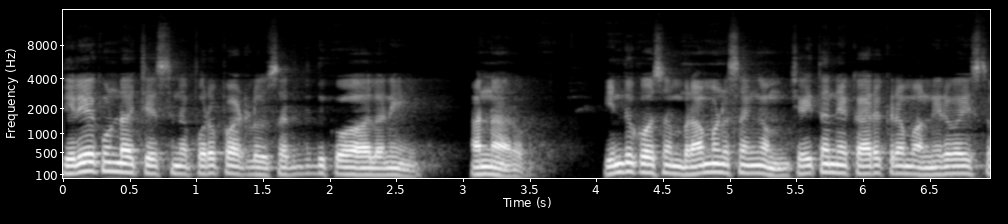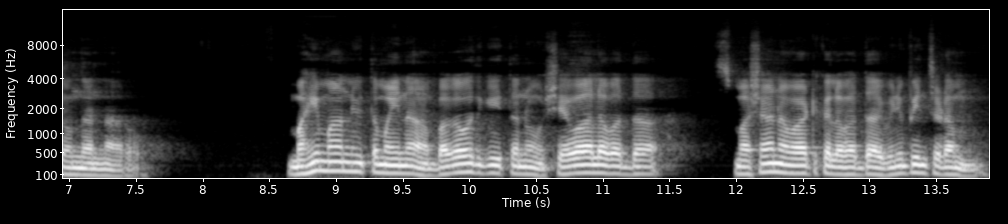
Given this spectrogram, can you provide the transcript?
తెలియకుండా చేసిన పొరపాట్లు సరిదిద్దుకోవాలని అన్నారు. ఇందుకోసం బ్రాహ్మణ సంఘం చైతన్య కార్యక్రమాలు నిర్వహిస్తోందన్నారు. మహిమాన్వితమైన భగవద్గీతను శవాల వద్ద శ్మశాన వాటికల వద్ద వినిపించడం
